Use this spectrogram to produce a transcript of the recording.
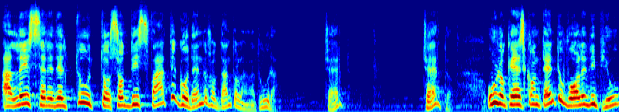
all'essere del tutto soddisfatti godendo soltanto la natura. Certo, certo. Uno che è scontento vuole di più.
